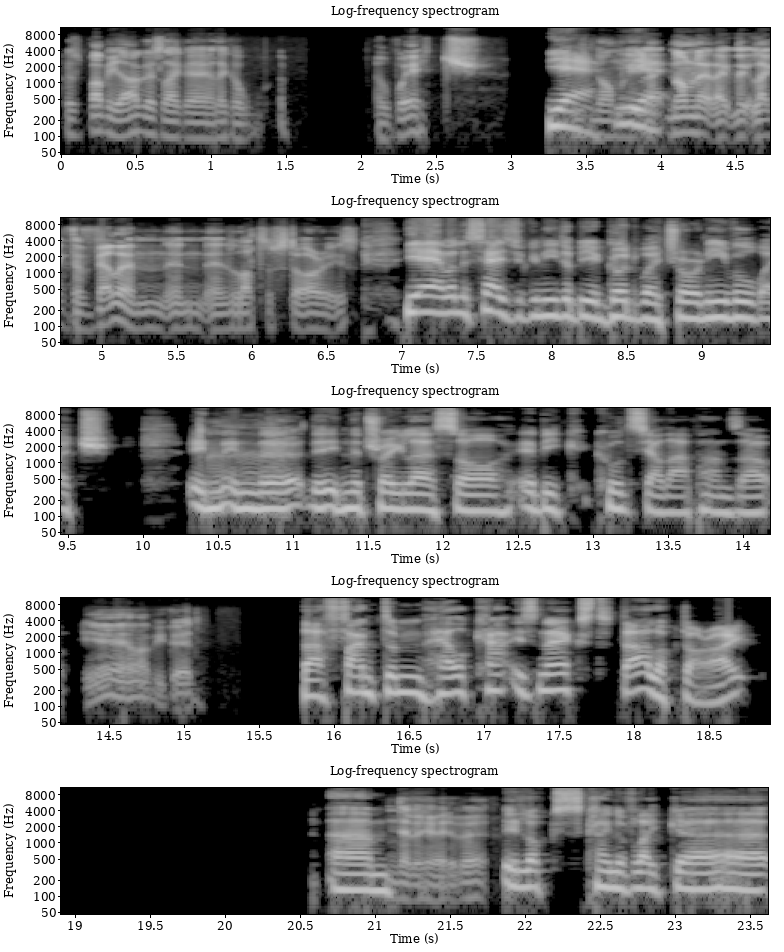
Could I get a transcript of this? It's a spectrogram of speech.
because Baba Yaga's like a like a a witch. Yeah, normally, yeah. Like, normally like, like like the villain in, in lots of stories. Yeah, well, it says you can either be a good witch or an evil witch in ah. in the, the, in the trailer, so it'd be cool to see how that pans out. Yeah, that'd be good. That Phantom Hellcat is next. That looked all right. Um, Never heard of it. It looks kind of like uh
